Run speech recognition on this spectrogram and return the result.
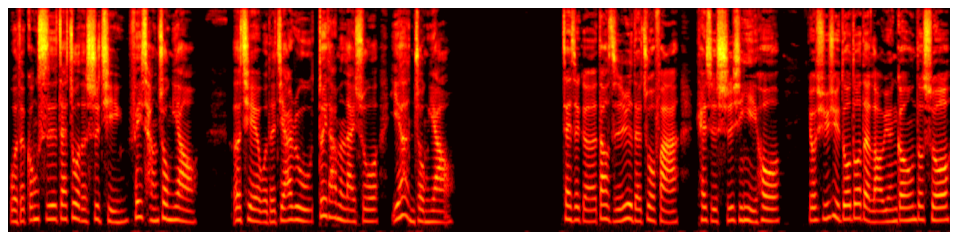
我的公司在做的事情非常重要，而且我的加入对他们来说也很重要。在这个到职日的做法开始实行以后，有许许多多的老员工都说：“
